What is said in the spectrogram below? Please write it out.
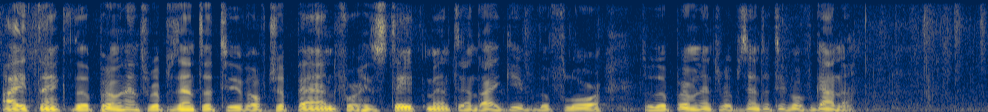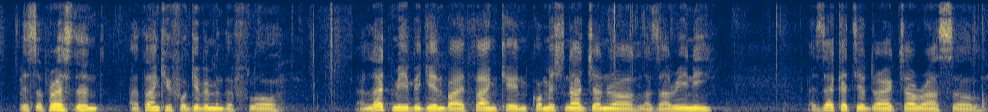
I thank the permanent representative of Japan for his statement, and I give the floor to the permanent representative of Ghana. Mr. President, I thank you for giving me the floor. And let me begin by thanking Commissioner General Lazzarini, Executive Director Russell,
